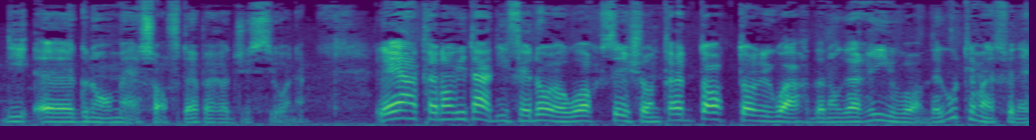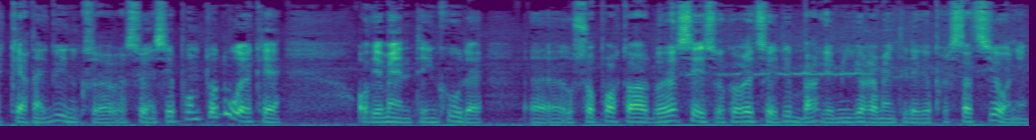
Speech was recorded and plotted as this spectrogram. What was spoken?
di eh, Gnome software per la gestione. Le altre novità di Fedora Workstation 38 riguardano l'arrivo dell'ultima versione del kernel Linux, la versione 6.2, che ovviamente include eh, supporto hardware stesso, correzione di bug e miglioramenti delle prestazioni.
